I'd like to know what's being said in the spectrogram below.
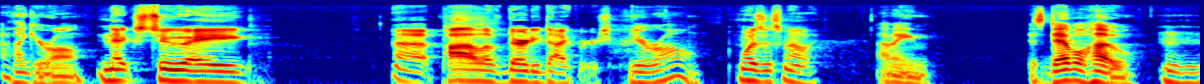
I think you're wrong. next to a uh, pile of dirty diapers, You're wrong. what does it smell like? I mean, it's Devil Ho. Mm-hmm.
